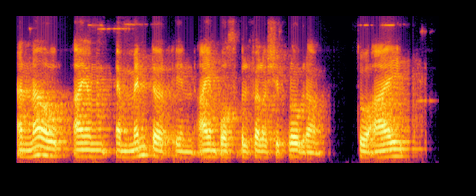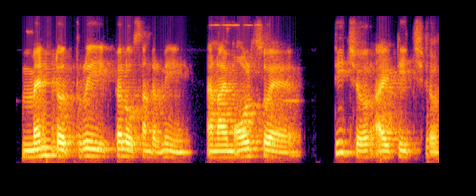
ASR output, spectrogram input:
And now I am a mentor in I Am Possible Fellowship Program. So I mentor three fellows under me, and I'm also a teacher. I teach uh,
